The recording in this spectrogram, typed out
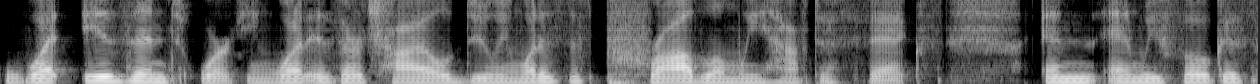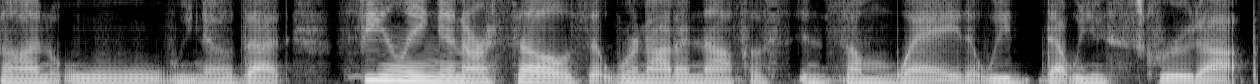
what isn't working? What is our child doing? What is this problem we have to fix? And and we focus on you know that feeling in ourselves that we're not enough of in some way that we that we screwed up.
